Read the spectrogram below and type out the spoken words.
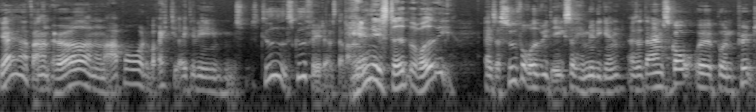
Ja, jeg fanget en ørred og nogle arbor, og det var rigtig, rigtig skide, skide fedt. Altså, der var Hemmeligt sted på Rødvig? altså syd for Rødvig, det er ikke så hemmeligt igen. Altså, der er en skov øh, på en pynt,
